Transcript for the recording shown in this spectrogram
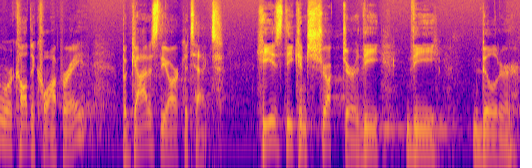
we're called to cooperate, but God is the architect. He is the constructor, the, the builder.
